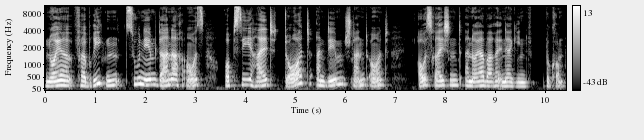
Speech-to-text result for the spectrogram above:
neue Fabriken zunehmend danach aus, ob sie halt dort an dem Standort ausreichend erneuerbare Energien bekommen.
